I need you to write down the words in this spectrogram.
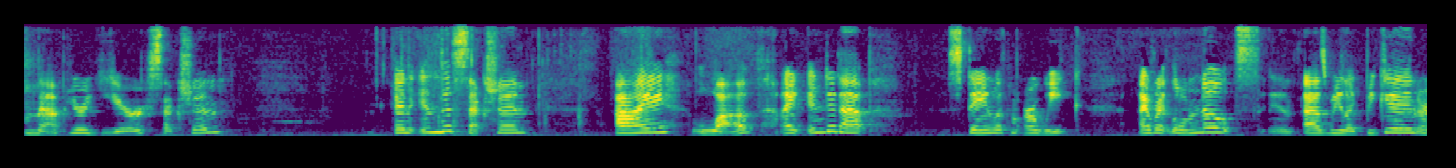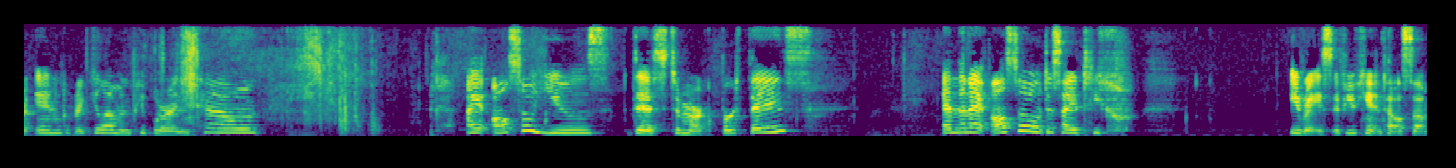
map your year section. And in this section, I love, I ended up staying with our week. I write little notes as we like begin or end curriculum when people are in town. I also use this to mark birthdays. And then I also decided to erase if you can't tell some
